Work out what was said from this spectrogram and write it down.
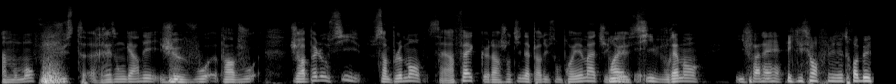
À un moment, il faut juste raison garder. Je, Mm. vois, enfin, je, je rappelle aussi, simplement, c'est un fait que l'Argentine a perdu son premier match. Et Ouais. que si vraiment il fallait Et qui se sont refusés trois buts.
